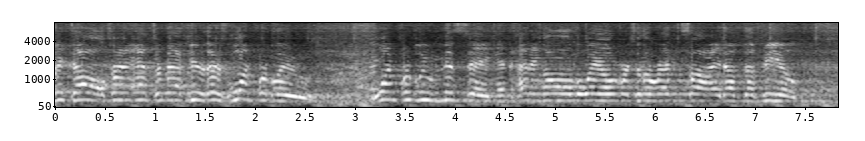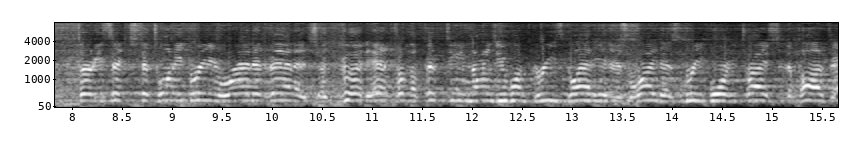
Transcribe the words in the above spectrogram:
McDowell trying to answer back here. There's one for blue. One for blue missing and heading all the way over to the red side of the field. 36 to 23, red advantage. A good hit from the 1591 Greece Gladiators right as 340 tries to deposit.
